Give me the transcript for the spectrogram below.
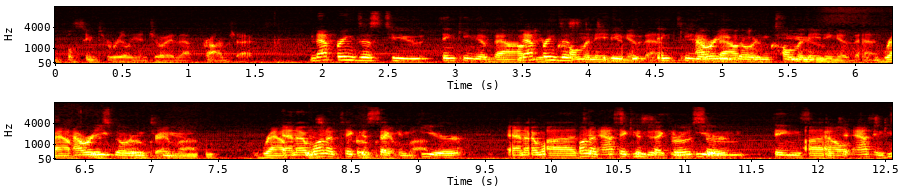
People seem to really enjoy that project. And that brings us to thinking about that brings culminating event. How are you going culminating event? How are you going to wrap? And I want to take a second here and I want uh, to ask you to throw some things uh, out to ask you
